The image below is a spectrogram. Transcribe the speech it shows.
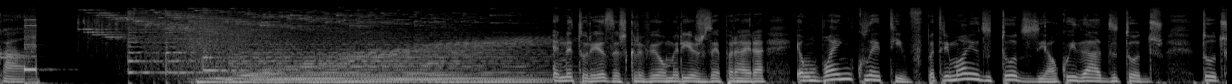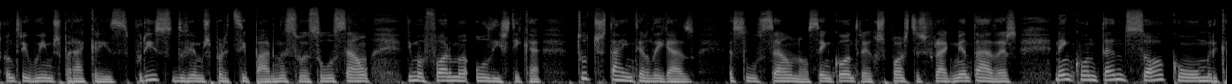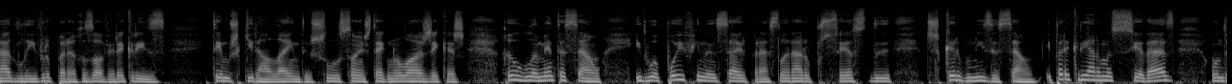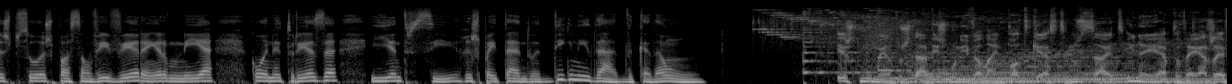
local. A natureza, escreveu Maria José Pereira, é um bem coletivo, património de todos e ao cuidado de todos. Todos contribuímos para a crise, por isso devemos participar na sua solução de uma forma holística. Tudo está interligado. A solução não se encontra em respostas fragmentadas, nem contando só com o mercado livre para resolver a crise. Temos que ir além das soluções tecnológicas, regulamentação e do apoio financeiro para acelerar o processo de descarbonização e para criar uma sociedade onde as pessoas possam viver em harmonia com a natureza e entre si, respeitando a dignidade de cada um. Este momento está disponível em podcast no site e na app da RGF.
